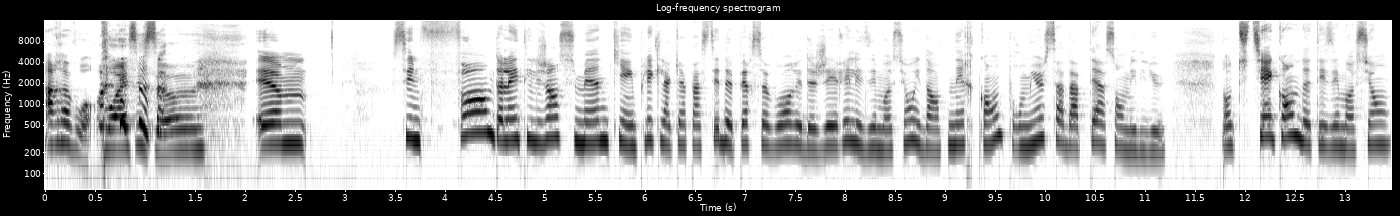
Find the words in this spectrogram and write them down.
À revoir. Ouais, c'est ça. Euh, c'est une forme de l'intelligence humaine qui implique la capacité de percevoir et de gérer les émotions et d'en tenir compte pour mieux s'adapter à son milieu. Donc, tu tiens compte de tes émotions,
